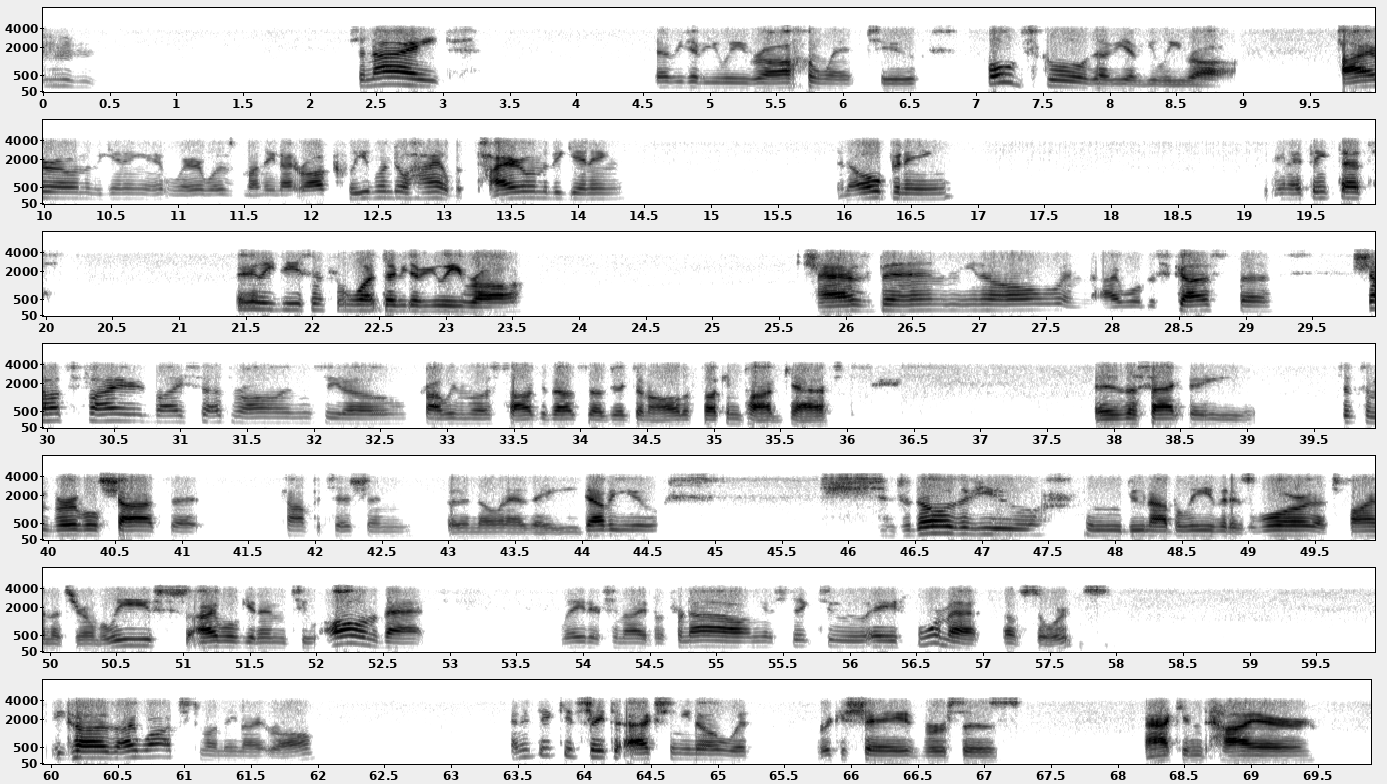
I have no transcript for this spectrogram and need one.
Tonight, WWE Raw went to old school WWE Raw. Pyro in the beginning, where was Monday Night Raw? Cleveland, Ohio, but Pyro in the beginning, an opening. I mean, I think that's fairly decent from what WWE Raw has been, you know, and I will discuss the shots fired by Seth Rollins, you know, probably the most talked about subject on all the fucking podcasts. Is the fact that he took some verbal shots at competition that are known as AEW. And for those of you who do not believe it is war, that's fine, that's your own beliefs. I will get into all of that later tonight, but for now, I'm going to stick to a format of sorts because I watched Monday Night Raw and it did get straight to action, you know, with Ricochet versus McIntyre.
